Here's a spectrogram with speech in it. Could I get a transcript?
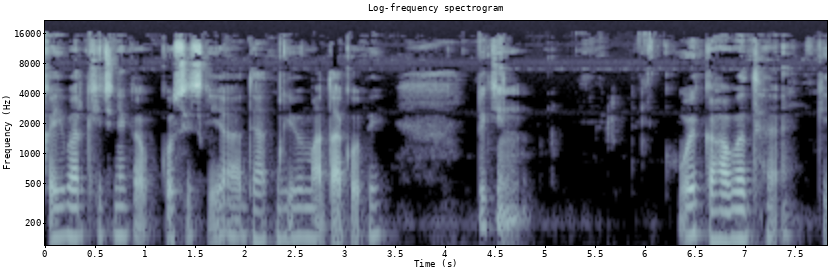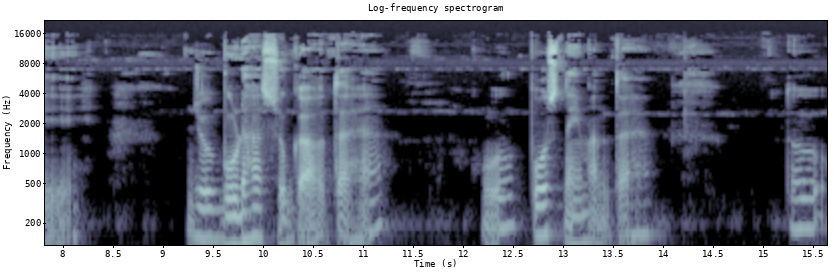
कई बार खींचने का कोशिश किया अध्यात्म की ओर माता को भी। लेकिन वो एक कहावत है कि जो बूढ़ा सुग्गा होता है, वो पोस्ट नहीं मानता है। तो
